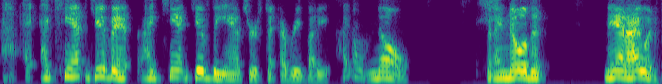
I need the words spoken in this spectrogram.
I, I, can't give it I can't give the answers to everybody. I don't know. But I know that man, I would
